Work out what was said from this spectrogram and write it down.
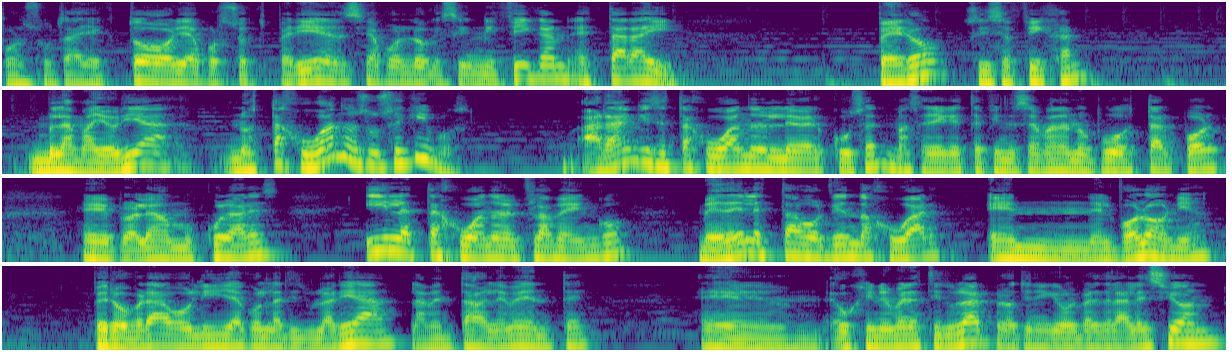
por su trayectoria, por su experiencia, por lo que significan estar ahí. Pero, si se fijan, la mayoría no está jugando en sus equipos. Aranguis está jugando en el Leverkusen, más allá que este fin de semana no pudo estar por eh, problemas musculares. Y la está jugando en el Flamengo. Medel está volviendo a jugar en el Bolonia, pero Bravo lidia con la titularidad, lamentablemente. Eh, Eugenio Mena es titular, pero tiene que volver de la lesión.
